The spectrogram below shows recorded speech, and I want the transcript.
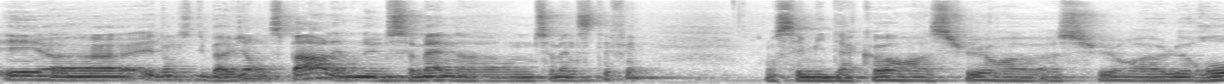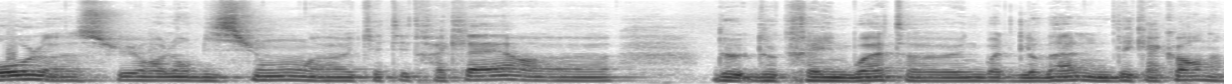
et, euh, et, donc je dis bah viens on se parle et en une semaine en une semaine c'était fait. On s'est mis d'accord sur sur le rôle sur l'ambition qui était très claire de, de, créer une boîte une boîte globale une décacorne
